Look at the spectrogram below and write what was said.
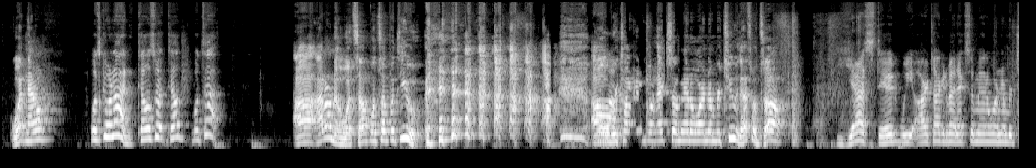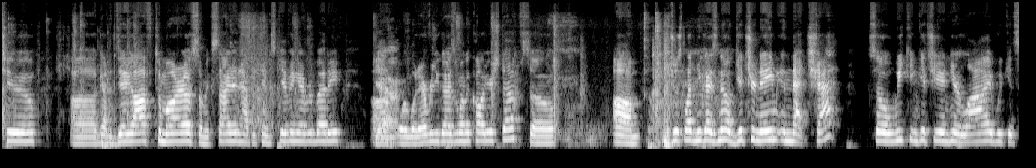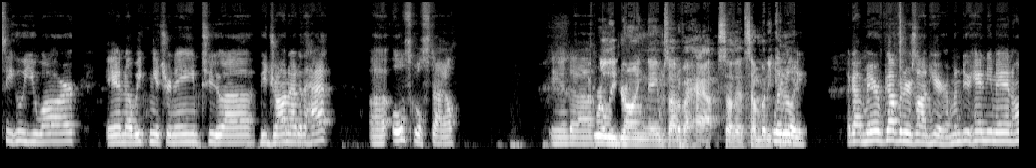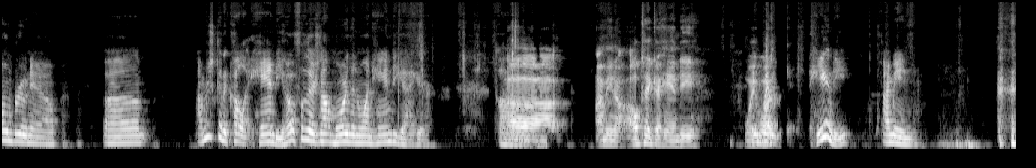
What now? What's going on? Tell us what. Tell what's up. Uh, I don't know what's up. What's up with you? uh, we're talking about Exo Manowar number two. That's what's up. Yes, dude. We are talking about Exo Manowar number two. Uh, got a day off tomorrow, so I'm excited. Happy Thanksgiving, everybody. Um, Yeah. Or whatever you guys want to call your stuff. So, um, just letting you guys know, get your name in that chat so we can get you in here live. We can see who you are, and uh, we can get your name to uh, be drawn out of the hat, uh, old school style. And uh, Really drawing names out of a hat so that somebody can. literally i got mayor of governors on here i'm gonna do handyman homebrew now um i'm just gonna call it handy hopefully there's not more than one handy guy here um, Uh, I mean, I'll take a handy. Wait, what? handy i mean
